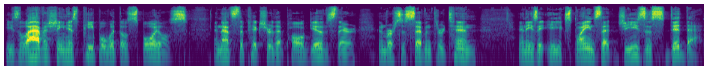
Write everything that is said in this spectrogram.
he's lavishing his people with those spoils. And that's the picture that Paul gives there in verses 7 through 10. And he explains that Jesus did that.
